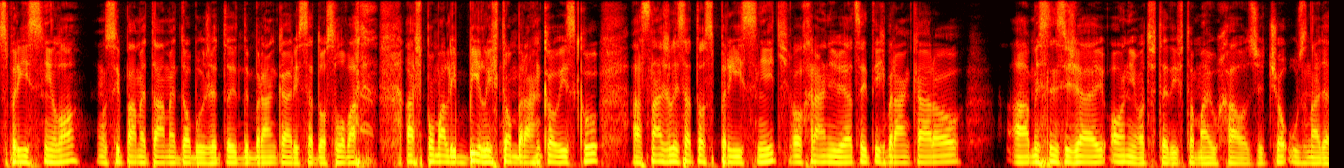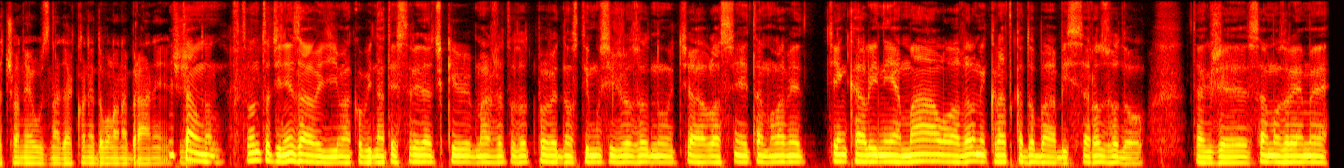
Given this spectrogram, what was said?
sprísnilo. Si pamätáme dobu, že tí brankári sa doslova až pomaly byli v tom bránkovisku a snažili sa to sprísniť, ochrániť viacej tých brankárov a myslím si, že aj oni odvtedy v tom majú chaos, že čo uznať a čo neuznať ako nedovolené bránie. Čiže tam, to... V tomto ti nezávidím, ako byť na tej striedačke, máš na to zodpovednosť, ty musíš rozhodnúť a vlastne je tam hlavne tenká línia, málo a veľmi krátka doba, aby si sa rozhodol. Takže samozrejme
